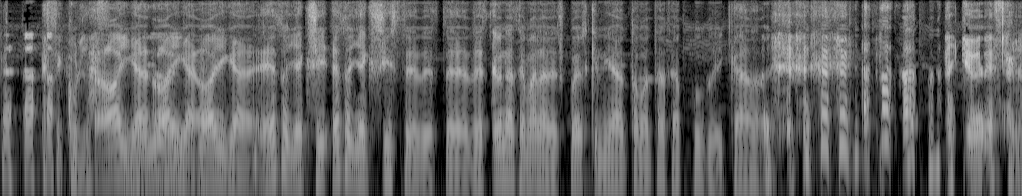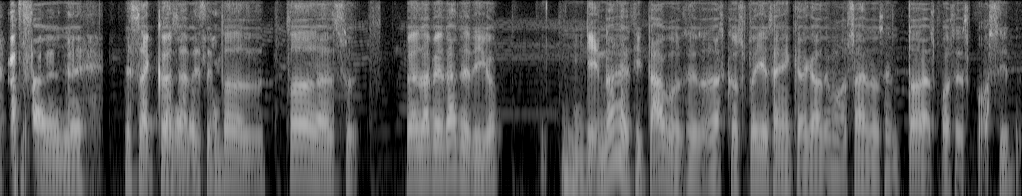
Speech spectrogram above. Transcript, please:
Ese culazo. Oiga, oiga, oiga, eso ya, exi- eso ya existe desde, desde una semana después que ni Automata se ha publicado. Hay que ver esa cosa desde... Esa cosa desde todo, todas. Pero la verdad te digo, que no necesitamos, eh, las cosplayers se han encargado de mostrarnos en todas poses posibles.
